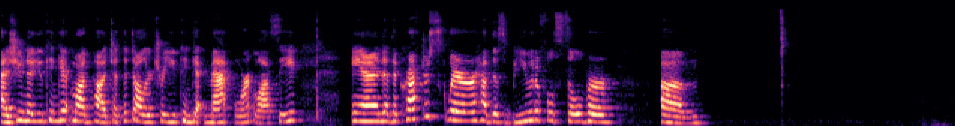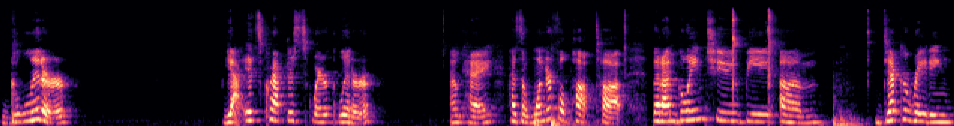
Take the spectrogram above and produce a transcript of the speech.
As you know, you can get Mod Podge at the Dollar Tree. You can get matte or glossy. And the Crafter Square had this beautiful silver um, glitter. Yeah, it's Crafter's Square glitter okay? Has a wonderful pop top, but I'm going to be um, decorating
